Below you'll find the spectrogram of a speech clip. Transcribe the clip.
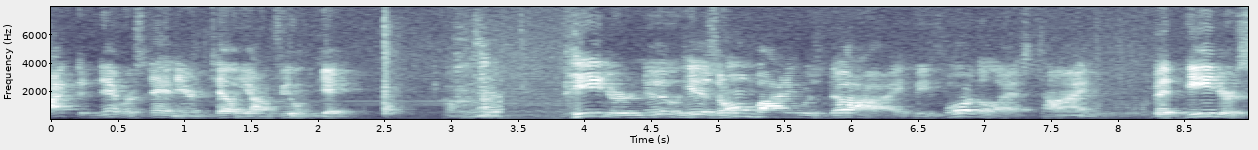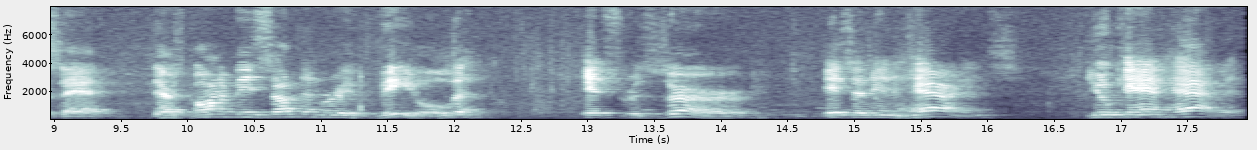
I could never stand here and tell you I'm feeling gay. Peter knew his own body was die before the last time, but Peter said, there's going to be something revealed. It's reserved. It's an inheritance. You can't have it.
